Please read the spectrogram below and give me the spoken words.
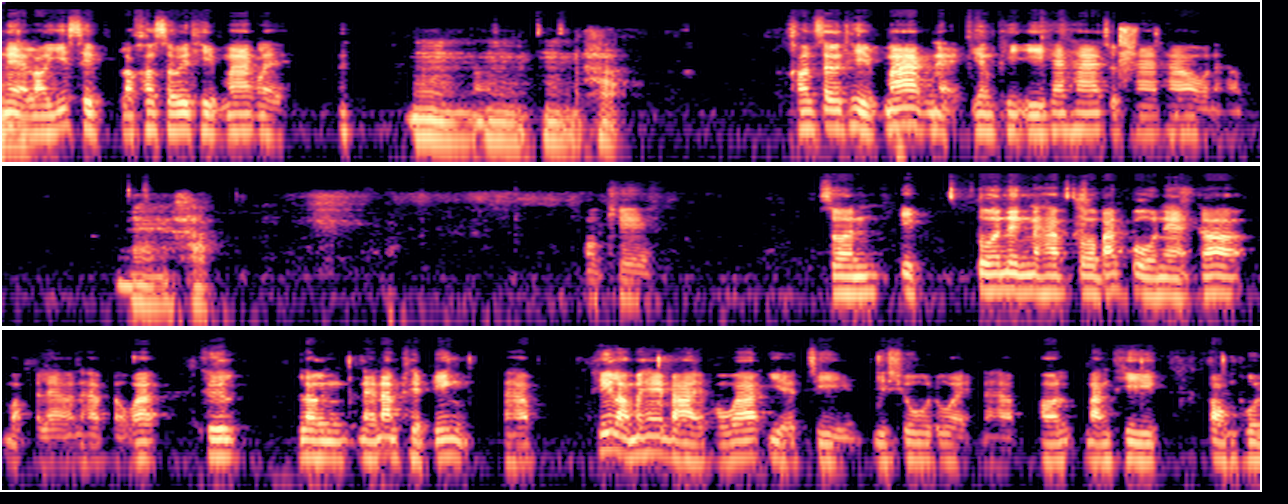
เนี่ย120เราคอนเซอร์ t ทีฟมากเลย อืมอืมอืมครับคอนเซอร์ t ทีฟมากเนี่ยยัง PE แค่5.5เท่านะครับอ่าครับ โอเค ส่วนอีกตัวหนึ่งนะครับ ตัวบ้านปูเนี่ยก็บอกไปแล้วนะครับแต่ว่าคือเราแนะนำเทรดดิ้งนะครับ ที่เราไม่ให้บายเพราะว่า ESG issue ด้วยนะครับ เพราะบางทีกองทุน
